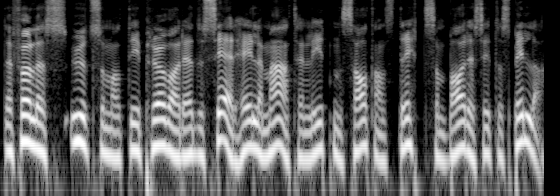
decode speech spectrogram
Det føles ut som at de prøver å redusere hele meg til en liten satans dritt som bare sitter og spiller.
